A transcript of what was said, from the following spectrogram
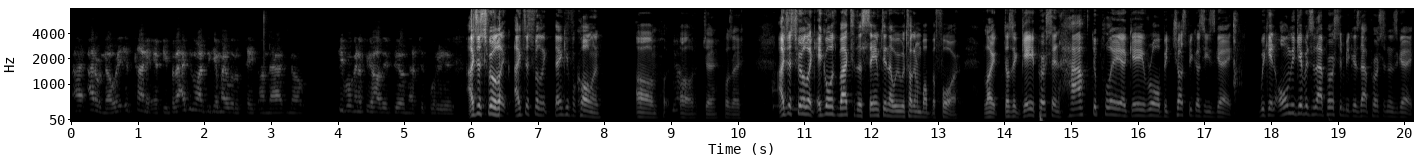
I, I don't know. It, it's kind of iffy, but I just wanted to get my little take on that. You know, people are gonna feel how they feel, and that's just what it is. I just feel like I just feel like thank you for calling. Um oh Jay, Jose. I just feel like it goes back to the same thing that we were talking about before. Like, does a gay person have to play a gay role be- just because he's gay? We can only give it to that person because that person is gay.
